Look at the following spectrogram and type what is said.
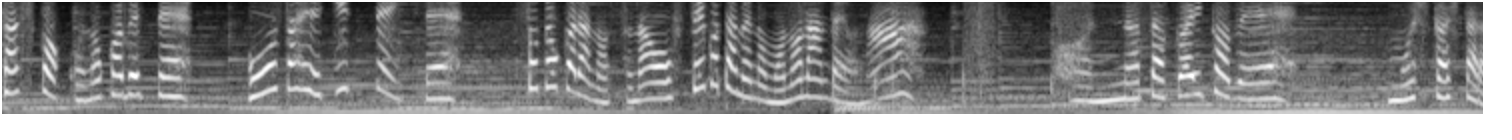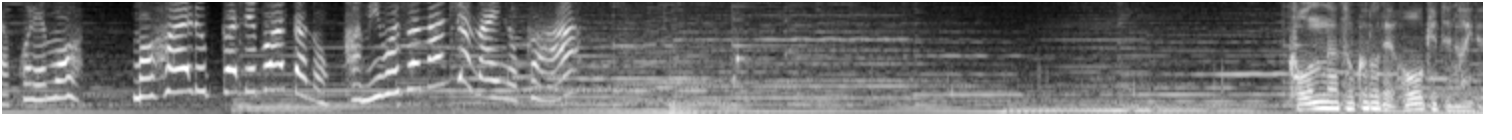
確かこの壁って防砂壁って言って外からの砂を防ぐためのものなんだよな。こんな高い壁。もしかしたらこれもマハールッカ・デバータの神業なんじゃないのか？こんなところでほうけてないで。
